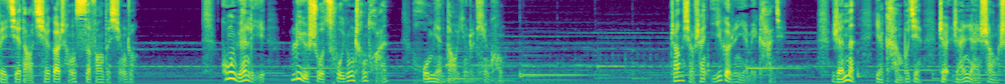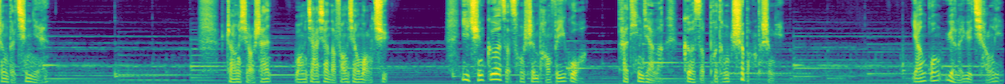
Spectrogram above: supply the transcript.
被街道切割成四方的形状。公园里绿树簇拥成团，湖面倒映着天空。张小山一个人也没看见。人们也看不见这冉冉上升的青年。张小山往家乡的方向望去，一群鸽子从身旁飞过，他听见了鸽子扑腾翅膀的声音。阳光越来越强烈，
